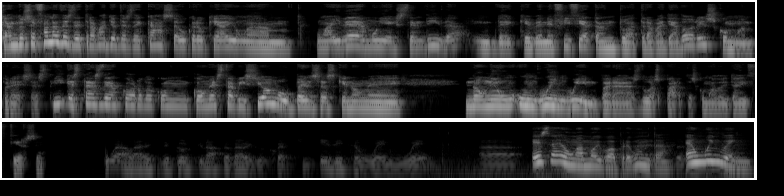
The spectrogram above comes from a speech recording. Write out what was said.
Cando se fala desde traballo desde casa, eu creo que hai unha, unha idea moi extendida de que beneficia tanto a traballadores como a empresas. Ti estás de acordo con, con esta visión ou pensas que non é non é un win-win para as dúas partes, como adoita dicirse? Esa é unha moi boa pregunta. É un win-win.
